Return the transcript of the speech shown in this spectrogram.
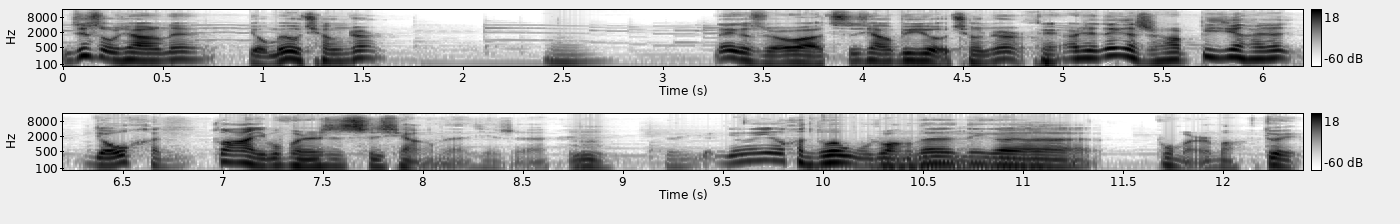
你这手枪呢有没有枪证嗯，？”那个时候啊，持枪必须有枪证。对，而且那个时候毕竟还是有很大一部分人是持枪的，其实，嗯，对，因为有很多武装的那个部门嘛，对，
